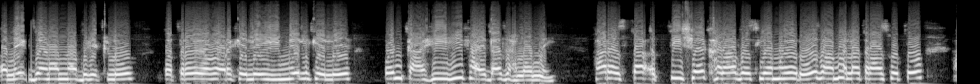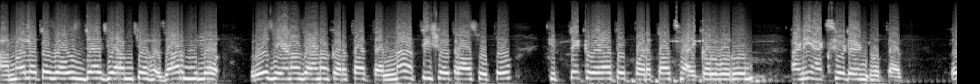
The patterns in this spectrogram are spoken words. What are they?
अनेक जणांना भेटलो पत्रव्यवहार केले ईमेल केले पण काहीही फायदा झाला नाही. हा रस्ता अतिशय खराब असल्यामुळे रोज आम्हाला त्रास होतो. आम्हाला तर जाऊच द्या जे आमचे हजार मुलं रोज येणं जाणं करतात त्यांना अतिशय त्रास होतो. कित्येक वेळा ते पडतात सायकलवरून आणि ऍक्सिडेंट होतात. तर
